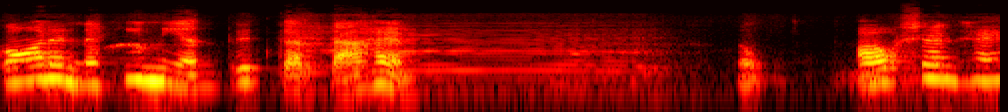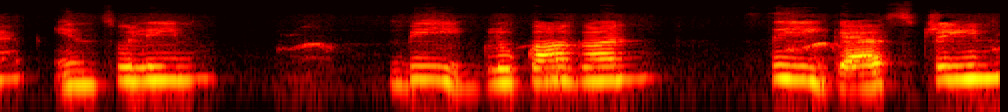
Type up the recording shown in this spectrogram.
कौन नहीं नियंत्रित करता है? तो ऑप्शन है insulin, B glucagon, C gastrin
